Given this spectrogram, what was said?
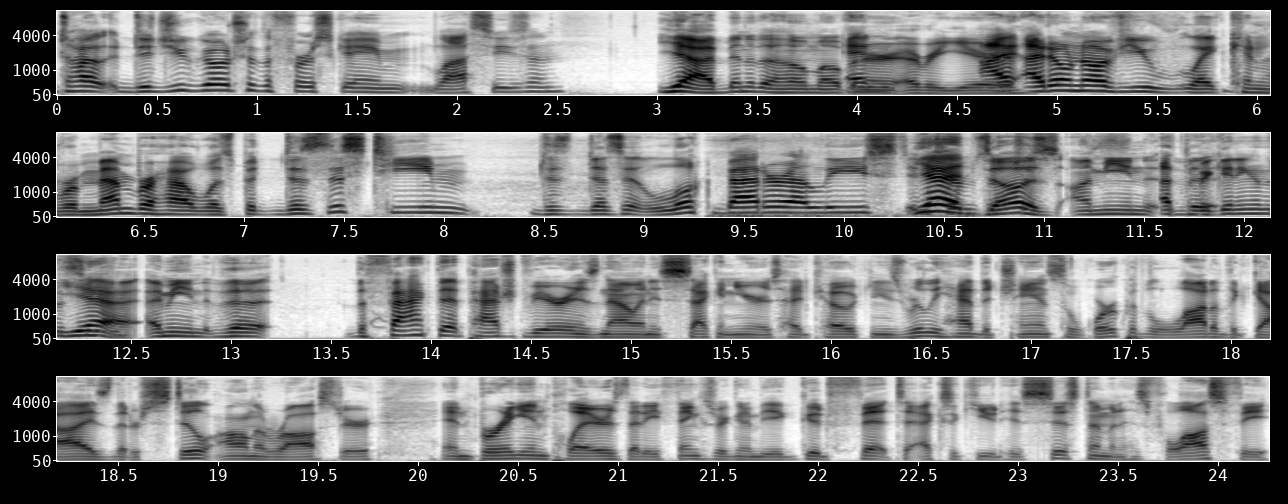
Tyler, did you go to the first game last season? yeah, I've been to the home opener And every year. I, I don't know if you like can remember how it was, but does this team does does it look better at least? in yeah, it terms of does. just- I mean, at the beginning of the yeah, season? I mean the the fact that Patrick Vieira is now in his second year as head coach and he's really had the chance to work with a lot of the guys that are still on the roster and bring in players that he thinks are going to be a good fit to execute his system and his philosophy.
